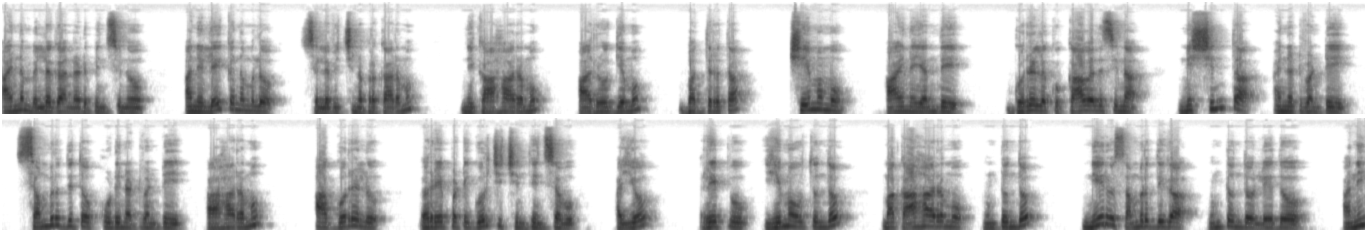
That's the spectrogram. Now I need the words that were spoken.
ఆయన మెల్లగా నడిపించును అనే లేఖనములో సెలవిచ్చిన ప్రకారము నీకు ఆహారము ఆరోగ్యము భద్రత క్షేమము ఆయన ఎందే గొర్రెలకు కావలసిన నిశ్చింత అయినటువంటి సమృద్ధితో కూడినటువంటి ఆహారము ఆ గొర్రెలు రేపటి గురించి చింతించవు. అయ్యో రేపు ఏమవుతుందో మాకు ఆహారము ఉంటుందో నీరు సమృద్ధిగా ఉంటుందో లేదో అని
